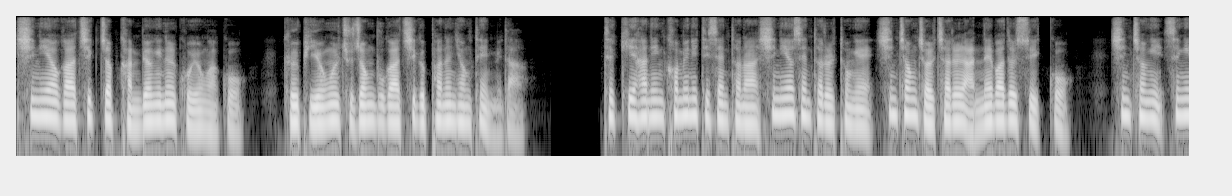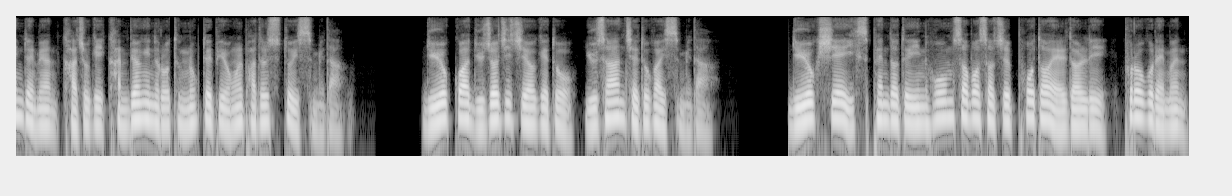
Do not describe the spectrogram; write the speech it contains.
시니어가 직접 간병인을 고용하고 그 비용을 주정부가 지급하는 형태입니다. 특히 한인 커뮤니티 센터나 시니어 센터를 통해 신청 절차를 안내받을 수 있고 신청이 승인되면 가족이 간병인으로 등록돼 비용을 받을 수도 있습니다. 뉴욕과 뉴저지 지역에도 유사한 제도가 있습니다. 뉴욕시의 익스펜더드 인홈 서버서즈 포더 엘덜리 프로그램은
